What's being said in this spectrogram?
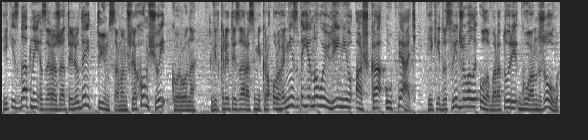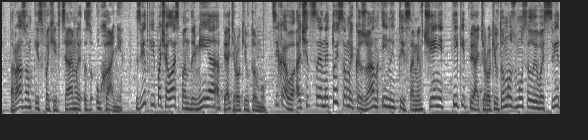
який здатний заражати людей тим самим шляхом, що й корона. Відкритий зараз мікроорганізм є новою лінією HKU5, які досліджували у лабораторії Гуанчжоу разом із фахівцями з Ухані, звідки й почалась пандемія 5 років тому. Цікаво, а чи це не той самий кажан і не ті самі вчені, які 5 років тому змусили весь світ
